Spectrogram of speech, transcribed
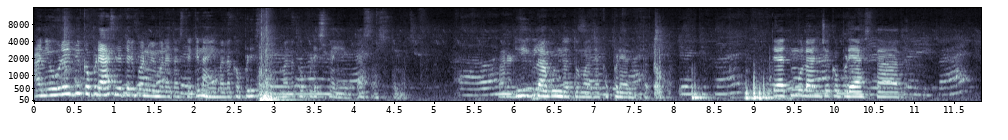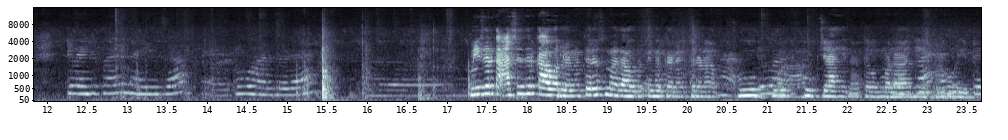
आणि एवढे बी कपडे असले तरी पण मी म्हणत असते की नाही मला कपडेच नाही मला कपडेच नाही असं असतं माझं फार ढीग लागून जातो माझ्या कपड्यांना तर त्यात मुलांचे कपडे असतात मी जर का असं जर का आवरलं ना तरच माझं आवडते बरं का नाही तर ना खूप खूप खूप जे आहे ना तर मला हे गोळी येते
